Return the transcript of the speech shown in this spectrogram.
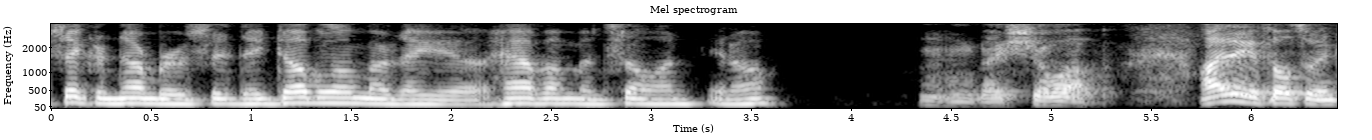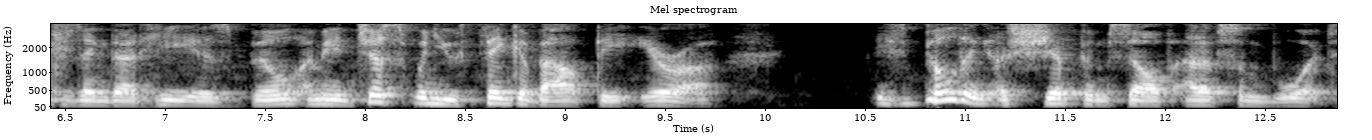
sacred numbers they double them or they uh, have them and so on. You know. hmm They show up. I think it's also interesting that he is built. I mean, just when you think about the era, he's building a ship himself out of some wood.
